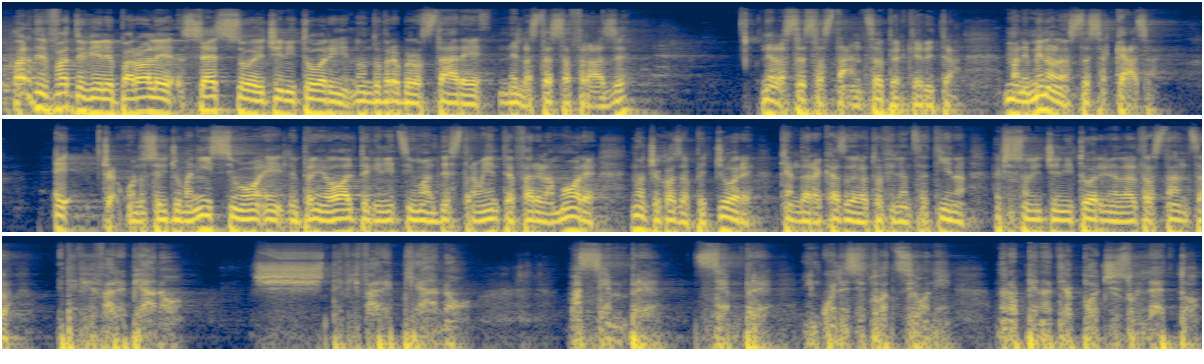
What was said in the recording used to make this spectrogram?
A parte il fatto che le parole sesso e genitori non dovrebbero stare nella stessa frase, nella stessa stanza, per carità, ma nemmeno nella stessa casa. E cioè, quando sei giovanissimo e le prime volte che inizi maldestramente a fare l'amore, non c'è cosa peggiore che andare a casa della tua fidanzatina e ci sono i genitori nell'altra stanza e devi fare piano. Shh, devi fare piano. Ma sempre, sempre in quelle situazioni, non appena ti appoggi sul letto,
